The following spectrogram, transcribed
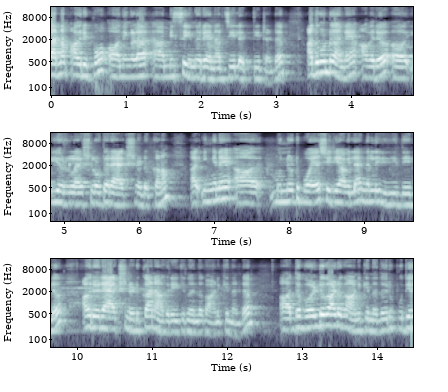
കാരണം അവരിപ്പോൾ നിങ്ങൾ മിസ് ചെയ്യുന്ന ഒരു എനർജിയിൽ എത്തിയിട്ടുണ്ട് അതുകൊണ്ട് തന്നെ അവർ ഈ ഒരു റിലേഷനിലോട്ട് ഒരു ആക്ഷൻ എടുക്കണം ഇങ്ങനെ മുന്നോട്ട് പോയാൽ ശരിയാവില്ല എന്നുള്ള രീതിയിൽ അവരൊരു ആക്ഷൻ എടുക്കാൻ ആഗ്രഹിക്കുന്നു എന്ന് കാണിക്കുന്നുണ്ട് ദ വേൾഡ് കാർഡ് കാണിക്കുന്നത് ഒരു പുതിയ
